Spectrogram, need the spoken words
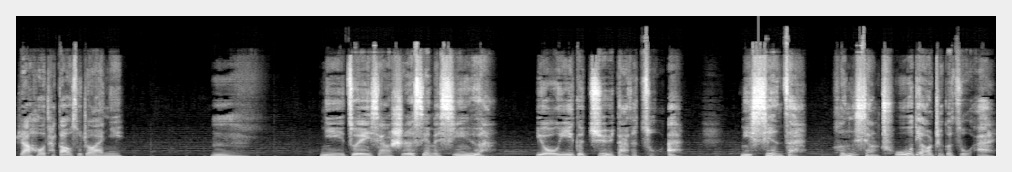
然后他告诉周安妮：“嗯，你最想实现的心愿，有一个巨大的阻碍，你现在很想除掉这个阻碍，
